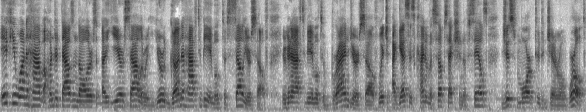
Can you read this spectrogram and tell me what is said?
If you want to have a $100,000 a year salary, you're going to have to be able to sell yourself. You're going to have to be able to brand yourself, which I guess is kind of a subsection of sales, just more to the general world.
